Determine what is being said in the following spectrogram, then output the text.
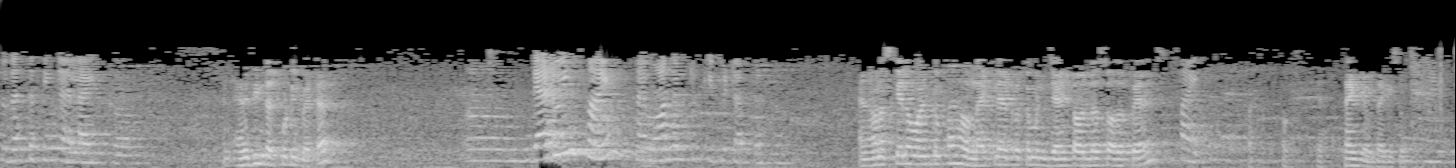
So that's the thing I like. Uh, And anything that could be better? um, they are doing fine. I want them to keep it up as well. And on a scale of 1 to 5, how likely I'd recommend Jain Toddlers to other parents? Fine. Okay. Yeah. Thank you. Thank you so much. Thank you.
